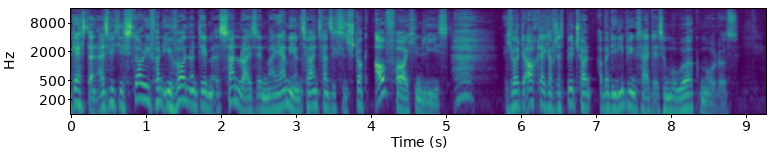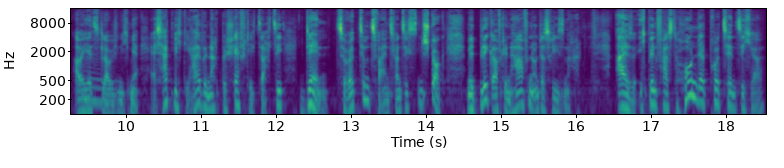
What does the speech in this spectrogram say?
gestern, als mich die Story von Yvonne und dem Sunrise in Miami im 22. Stock aufhorchen ließ. Ich wollte auch gleich auf das Bild schauen, aber die Lieblingsseite ist im Work-Modus. Aber jetzt glaube ich nicht mehr. Es hat mich die halbe Nacht beschäftigt, sagt sie. Denn zurück zum 22. Stock mit Blick auf den Hafen und das Riesenrad. Also, ich bin fast 100% sicher,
